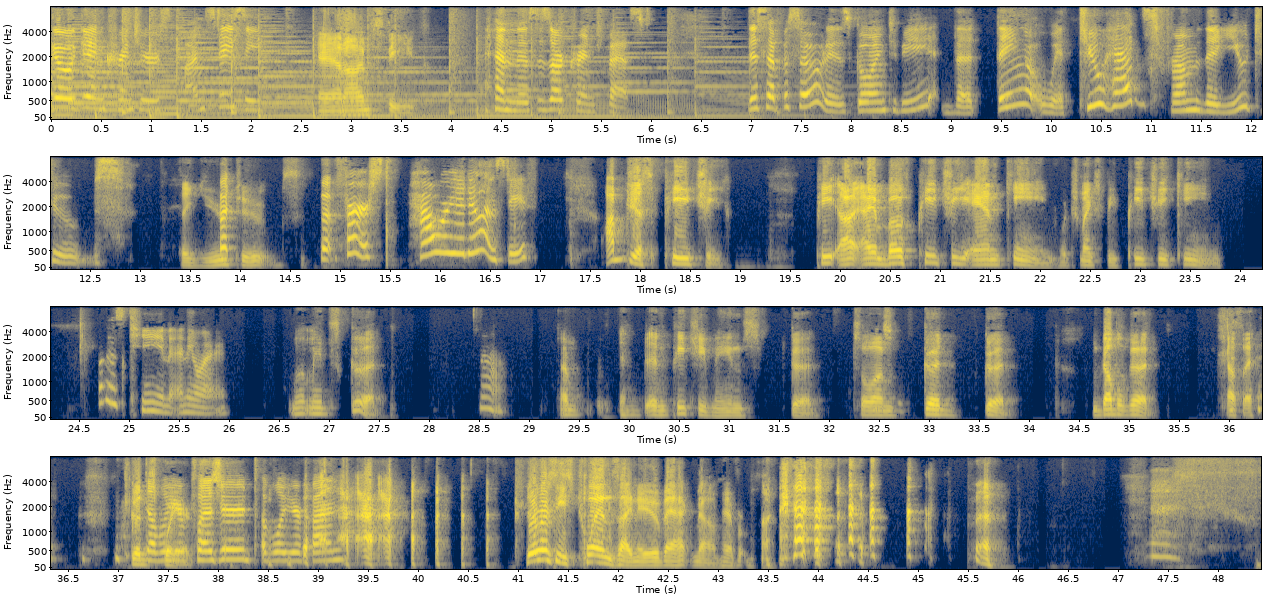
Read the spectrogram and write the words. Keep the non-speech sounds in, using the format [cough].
go again, cringers. I'm Stacy, And I'm Steve. and this is our cringe fest. This episode is going to be the thing with two heads from the YouTubes. The But- YouTubes. But first, how are you doing, Steve? I'm just peachy. Pe- I, I am both peachy and keen, which makes me peachy keen. What is keen anyway? Well, it means good. Oh, I'm, and, and peachy means good. So I'm good, good. I'm double good. That? [laughs] Good double your pleasure, double your fun. [laughs] there was these twins I knew back. No, never mind. [laughs] How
